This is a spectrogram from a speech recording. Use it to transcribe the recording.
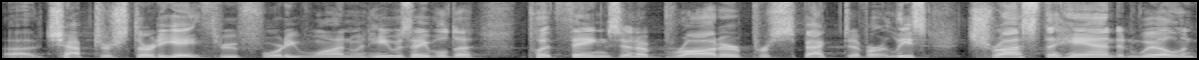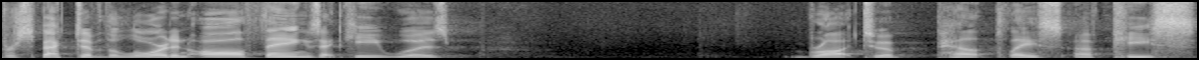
uh, chapters 38 through 41, when he was able to put things in a broader perspective, or at least trust the hand and will and perspective of the Lord in all things, that he was brought to a place of peace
